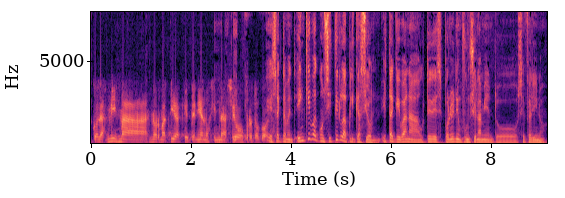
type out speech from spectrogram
con las mismas normativas que tenían los gimnasios o protocolos. Exactamente. ¿En qué va a consistir la aplicación, esta que van a ustedes poner en funcionamiento, Seferino?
